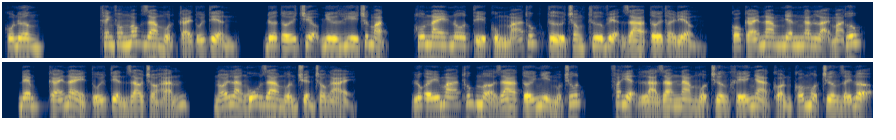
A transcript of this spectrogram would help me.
Cô nương! Thanh Phong móc ra một cái túi tiền, đưa tới triệu như hi trước mặt. Hôm nay nô tỳ cùng mã thúc từ trong thư viện ra tới thời điểm, có cái nam nhân ngăn lại mã thúc, đem cái này túi tiền giao cho hắn, nói là ngũ ra muốn chuyển cho ngài. Lúc ấy mã thúc mở ra tới nhìn một chút, phát hiện là Giang Nam một trương khế nhà còn có một trương giấy nợ,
